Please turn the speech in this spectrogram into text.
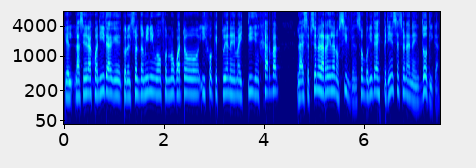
Que la señora Juanita, que con el sueldo mínimo formó cuatro hijos que estudian en MIT y en Harvard, las excepciones a la regla no sirven, son bonitas experiencias, son anecdóticas.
